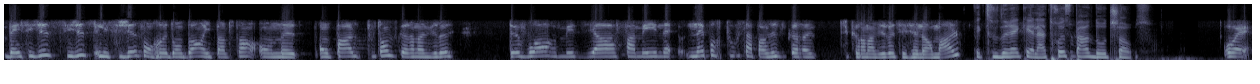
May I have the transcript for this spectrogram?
Ben c'est juste, c'est juste, les sujets sont redondants. Ils parlent tout le temps, on, on parle tout le temps du coronavirus, devoirs, médias, famille, n'importe où, ça parle juste du, coronavirus et c'est normal. Fait que tu voudrais que la trousse parle d'autre chose. Ouais.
